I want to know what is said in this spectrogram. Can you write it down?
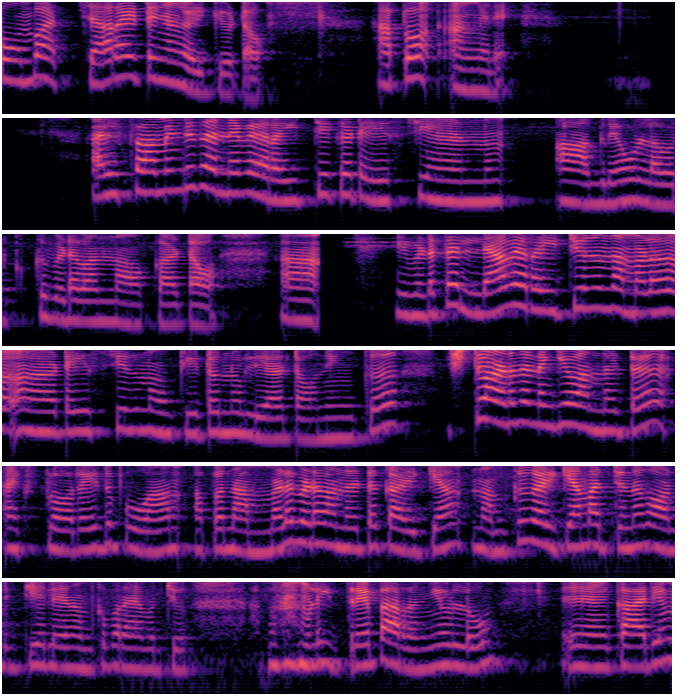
കോമ്പോ അച്ചാറായിട്ട് ഞാൻ കഴിക്കും കേട്ടോ അപ്പോൾ അങ്ങനെ. അൽഫാമിന്റെ തന്നെ വെറൈറ്റി ഒക്കെ ടേസ്റ്റ് ചെയ്യണമെന്നും ആഗ്രഹമുള്ളവർക്കൊക്കെ ഇവിടെ വന്ന് നോക്കാം കേട്ടോ ഇവിടുത്തെ എല്ലാ വെറൈറ്റിയൊന്നും നമ്മൾ ടേസ്റ്റ് ചെയ്ത് നോക്കിയിട്ടൊന്നുമില്ല കേട്ടോ. നിങ്ങൾക്ക് ഇഷ്ടമാണെന്നുണ്ടെങ്കിൽ വന്നിട്ട് എക്സ്പ്ലോർ ചെയ്ത് പോവാം. അപ്പോൾ നമ്മളിവിടെ വന്നിട്ട് കഴിക്കാം. നമുക്ക് കഴിക്കാൻ പറ്റുന്ന ക്വാണ്ടിറ്റി അല്ലേ നമുക്ക് പറയാൻ പറ്റൂ. അപ്പോൾ നമ്മൾ ഇത്രേ പറഞ്ഞുള്ളൂ. കാര്യം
